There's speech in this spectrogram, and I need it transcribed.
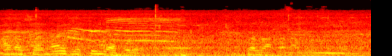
ఆయన సన్నాయి చెప్పింది అప్పుడు ఇక్కడ దాకా నాకు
